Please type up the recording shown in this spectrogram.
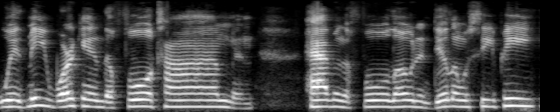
with me working the full time and having the full load and dealing with CP,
